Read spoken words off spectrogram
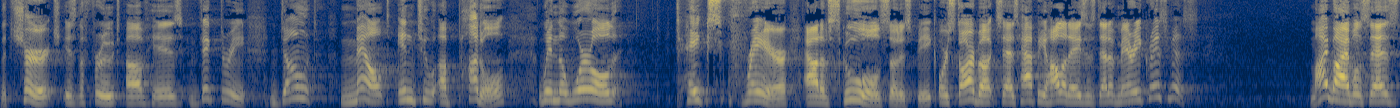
The church is the fruit of his victory. Don't melt into a puddle when the world takes prayer out of schools, so to speak, or Starbucks says happy holidays instead of Merry Christmas. My Bible says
